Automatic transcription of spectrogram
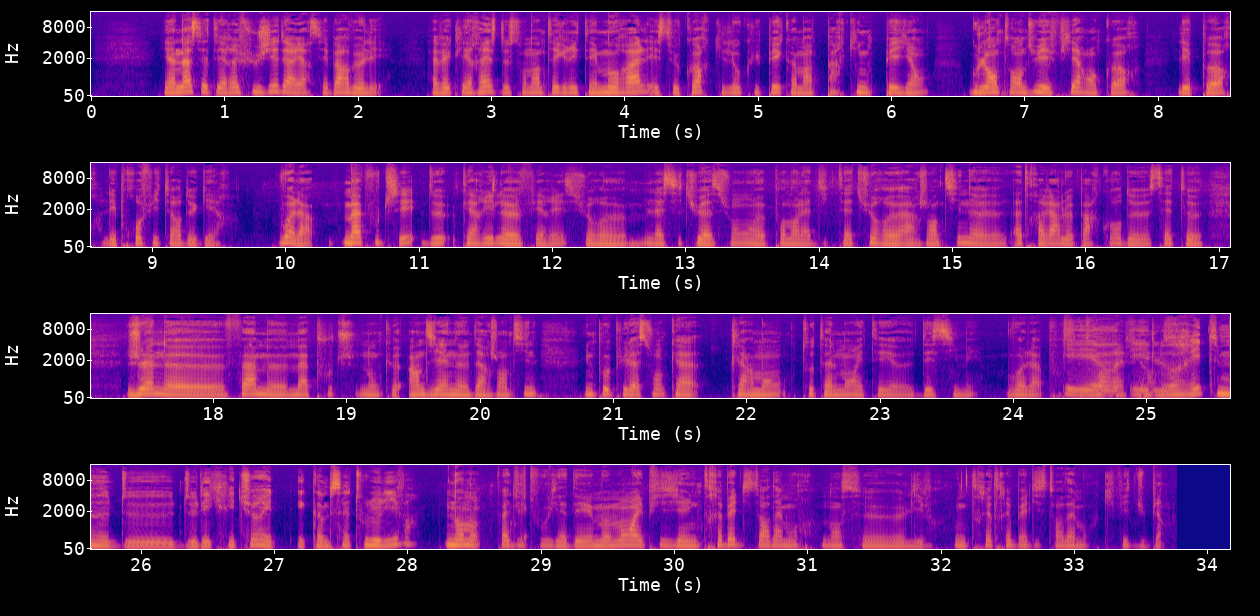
Yana s'était réfugiée derrière ses barbelés, avec les restes de son intégrité morale et ce corps qu'il occupait comme un parking payant, gland tendu et fier encore, les porcs, les profiteurs de guerre. Voilà, Mapuche de Caril Ferré sur euh, la situation euh, pendant la dictature euh, argentine à travers le parcours de cette jeune femme mapuche, donc indienne d'Argentine, une population qui a clairement totalement été décimée. Voilà pour ces Et, trois euh, et références. le rythme de, de l'écriture est, est comme ça tout le livre Non, non, pas du tout. Il y a des moments et puis il y a une très belle histoire d'amour dans ce livre. Une très très belle histoire d'amour qui fait du bien.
